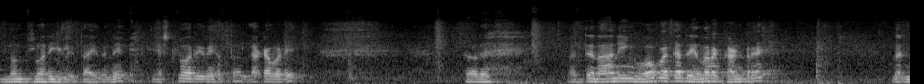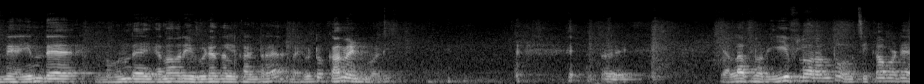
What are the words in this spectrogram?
ಇನ್ನೊಂದು ಫ್ಲೋರಿಗೆ ಇಳಿತಾ ಇದ್ದೀನಿ. ಎಷ್ಟು ಫ್ಲೋರ್ ಇದೆ ಅಂತ ಲೆಕ್ಕ ಮಾಡಿ. ನೋಡಿ, ಮತ್ತು ನಾನು ಹಿಂಗೆ ಹೋಗ್ಬೇಕಾದ್ರೆ ಏನಾರ ಕಂಡ್ರೆ ನನ್ನ ಹಿಂದೆ ನನ್ನ ಮುಂದೆ ಏನಾದರೂ ಈ ವಿಡಿಯೋದಲ್ಲಿ ಕಂಡ್ರೆ ದಯವಿಟ್ಟು ಕಾಮೆಂಟ್ ಮಾಡಿ. ನೋಡಿ. ಎಲ್ಲ ಫ್ಲೋರ್ ಈ ಫ್ಲೋರ್ ಅಂತೂ ಸಿಕ್ಕಾಪಟ್ಟೆ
